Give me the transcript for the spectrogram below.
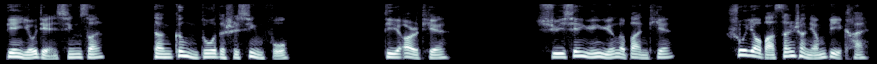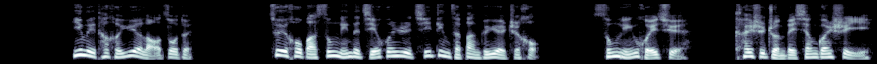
便有点心酸，但更多的是幸福。第二天，许仙云云了半天，说要把三上娘避开，因为他和月老作对，最后把松林的结婚日期定在半个月之后。松林回去，开始准备相关事宜。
